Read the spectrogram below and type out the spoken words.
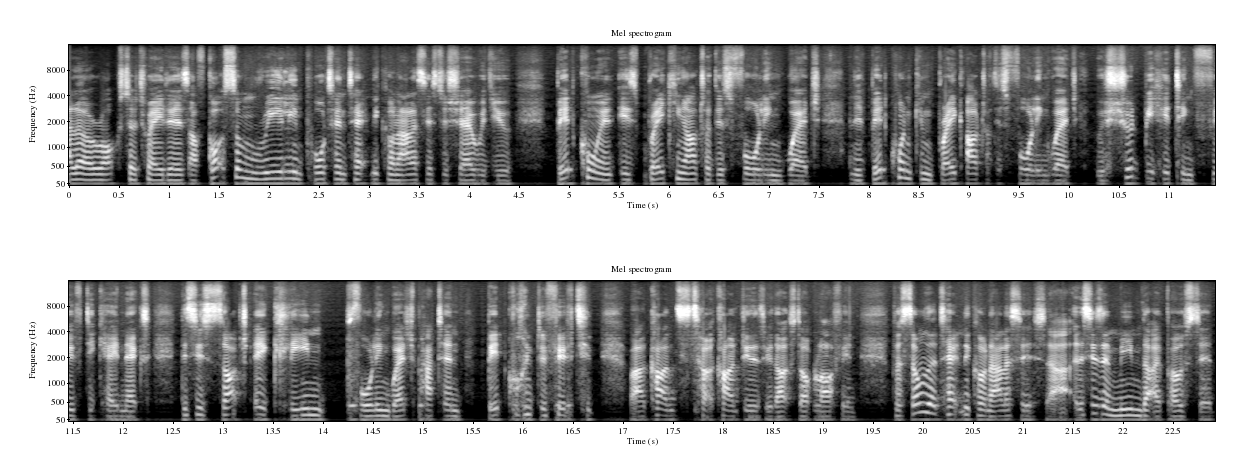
Hello Rockstar traders, I've got some really important technical analysis to share with you. Bitcoin is breaking out of this falling wedge and if Bitcoin can break out of this falling wedge, we should be hitting 50k next. This is such a clean falling wedge pattern bitcoin to 50 i can't i can't do this without stop laughing. But some of the technical analysis uh, this is a meme that i posted.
